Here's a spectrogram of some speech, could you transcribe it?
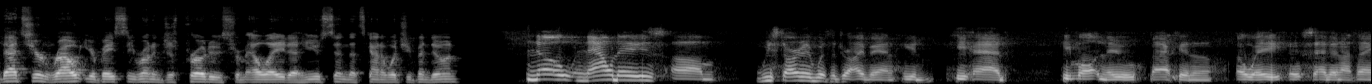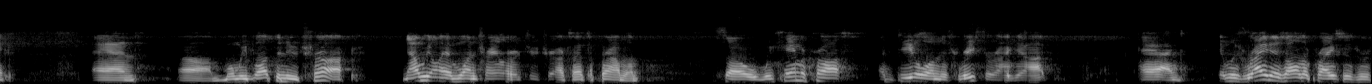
that's your route. You're basically running just produce from LA to Houston. That's kind of what you've been doing. No, nowadays um, we started with a dry van. He had he had he bought new back in 08, 07, I think. And um, when we bought the new truck, now we only have one trailer and two trucks. That's a problem. So we came across a deal on this reefer I got, and it was right as all the prices were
